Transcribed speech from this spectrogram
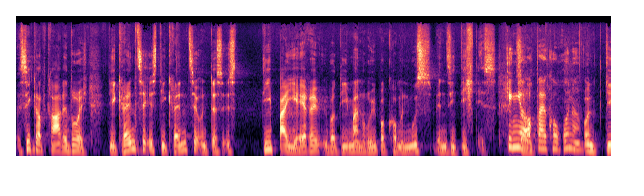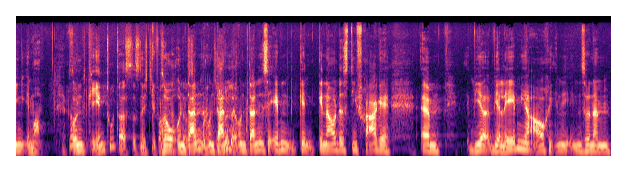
sickert gerade durch. Die Grenze ist die Grenze und das ist die Barriere, über die man rüberkommen muss, wenn sie dicht ist. Ging ja auch bei Corona. Und ging immer. Und gehen tut das, das ist nicht die Frage. So, und dann, und, dann, und dann ist eben genau das die Frage. Ähm, wir, wir leben ja auch in, in so einem,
